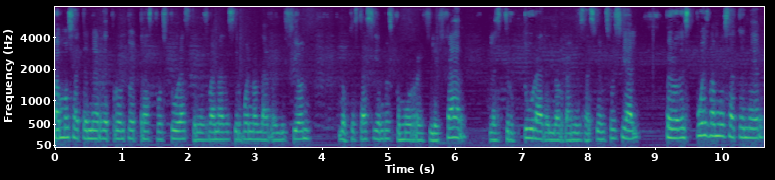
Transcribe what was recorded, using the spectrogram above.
vamos a tener de pronto otras posturas que nos van a decir, bueno, la religión lo que está haciendo es como reflejar la estructura de la organización social, pero después vamos a tener,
